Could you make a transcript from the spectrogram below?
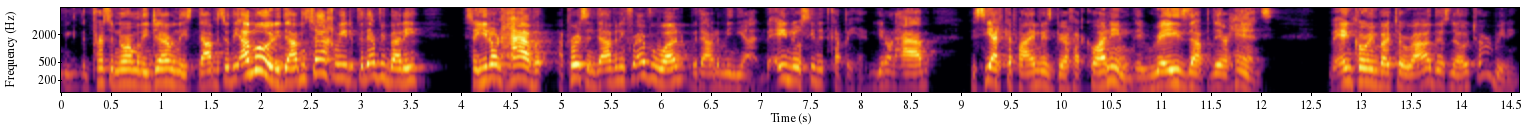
The person normally generally davens for the amud. He davens shachrit for everybody. So you don't have a person davening for everyone without a minyan. Ve'ein no sinit kapehem. You don't have nisiyat kapayim is birchat kohanim. They raised up their hands. Ve'ein korim Torah. There's no Torah reading.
